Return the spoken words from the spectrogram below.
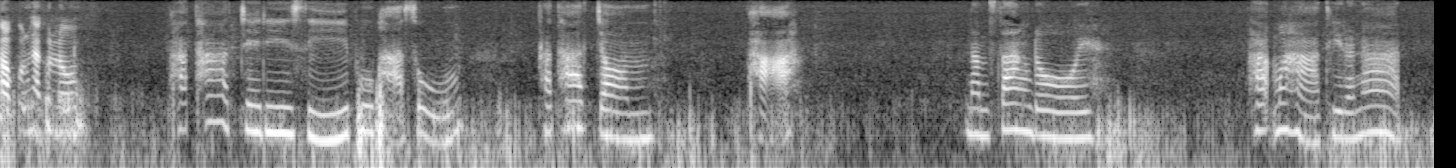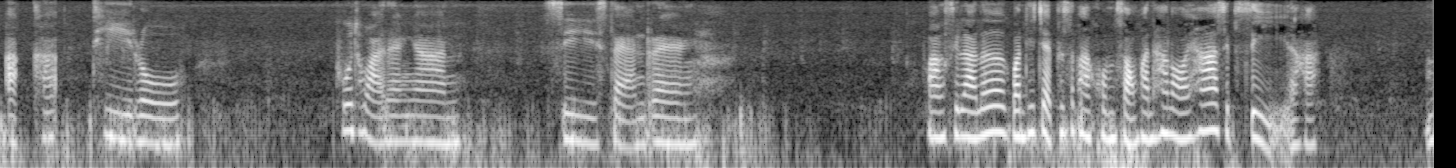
ขอบคุณค่ะคุณลุง พระธาตุเจดีย์สีภูผาสูง พระธาตุจอมผานำสร้างโดยพ ระมหาธีรนาถอัคคทีโร ผู้ถวายแรงงานสี่แสนแรงวางศิลาฤกษ์วันที่ 7 พฤษภาคม 2554 นะคะ อื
